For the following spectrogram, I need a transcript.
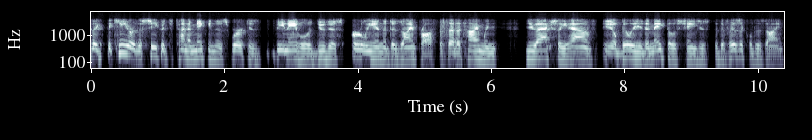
the, the, key or the secret to kind of making this work is being able to do this early in the design process at a time when you actually have you know ability to make those changes to the physical design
